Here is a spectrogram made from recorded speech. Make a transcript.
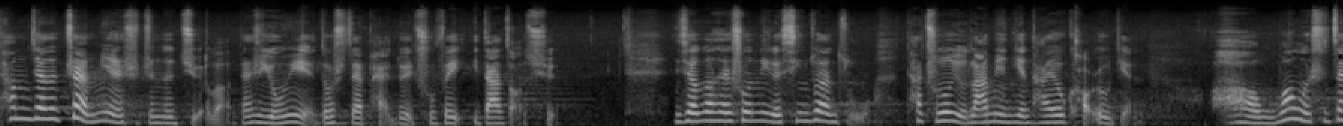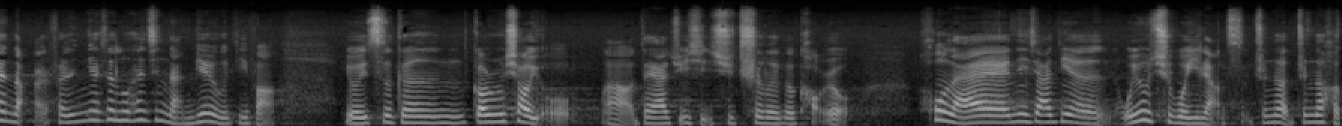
他们家的蘸面是真的绝了，但是永远也都是在排队，除非一大早去。你像刚才说那个新钻组，它除了有拉面店，它还有烤肉店。哦，我忘了是在哪儿，反正应该在洛杉矶南边有个地方。有一次跟高中校友。啊，大家一起去吃了一个烤肉，后来那家店我又去过一两次，真的真的很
